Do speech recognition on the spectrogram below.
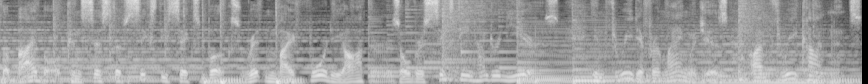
The Bible consists of 66 books written by 40 authors over 1,600 years in three different languages on three continents,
